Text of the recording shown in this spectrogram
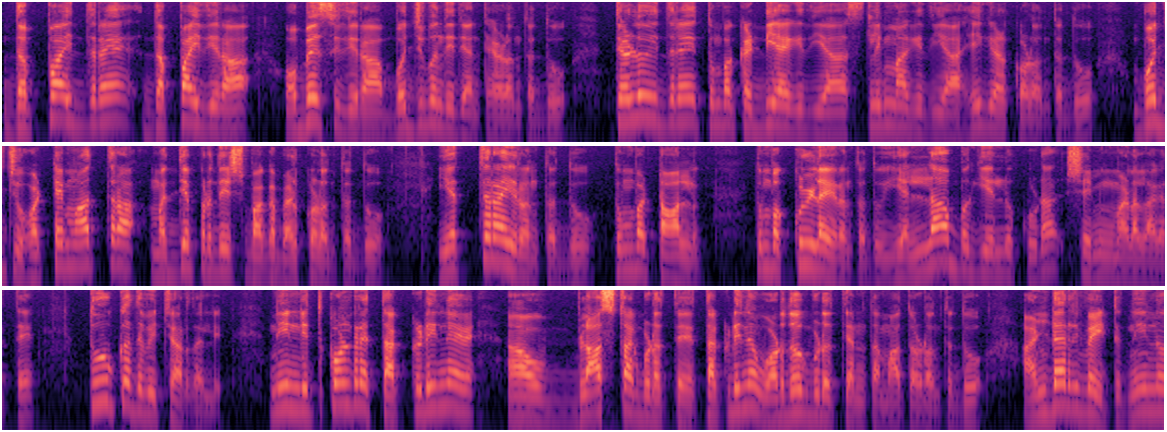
ದಪ್ಪ ಇದ್ದರೆ ದಪ್ಪ ಇದ್ದೀರಾ? ಒಬೆಸ್ ಇದ್ದೀರಾ? ಬೊಜ್ಜು ಬಂದಿದೆ ಅಂತ ಹೇಳೋವಂಥದ್ದು. ತೆಳು ಇದ್ದರೆ ತುಂಬ ಕಡ್ಡಿಯಾಗಿದೆಯಾ ಸ್ಲಿಮ್ ಆಗಿದೆಯಾ? ಹೀಗೆ ಹೇಳ್ಕೊಳ್ಳೋವಂಥದ್ದು. ಬೊಜ್ಜು, ಹೊಟ್ಟೆ ಮಾತ್ರ ಮಧ್ಯಪ್ರದೇಶ ಭಾಗ ಬೆಳ್ಕೊಳ್ಳೋಂಥದ್ದು ಎತ್ತರ ಇರೋಂಥದ್ದು ತುಂಬ ಟಾಲ್ ತುಂಬ ಕುಳ್ಳ ಇರೋಂಥದ್ದು ಎಲ್ಲ ಬಗೆಯಲ್ಲೂ ಕೂಡ ಶೇಮಿಂಗ್ ಮಾಡಲಾಗತ್ತೆ ತೂಕದ ವಿಚಾರದಲ್ಲಿ. ನೀನು ನಿಂತ್ಕೊಂಡ್ರೆ ತಕ್ಕಡಿನೇ ಬ್ಲಾಸ್ಟ್ ಆಗಿಬಿಡುತ್ತೆ, ತಕ್ಕಡಿನೇ ಒಡೆದೋಗ್ಬಿಡುತ್ತೆ ಅಂತ ಮಾತಾಡೋವಂಥದ್ದು ಅಂಡರ್ ವೆಯ್ಟ್ ನೀನು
